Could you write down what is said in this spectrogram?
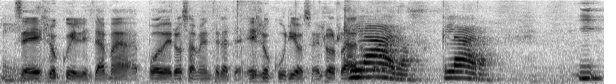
Eh, es lo que les llama poderosamente la atención, es lo curioso, es lo raro. Claro, claro. Y,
